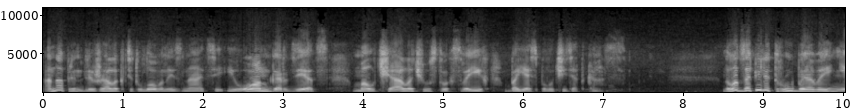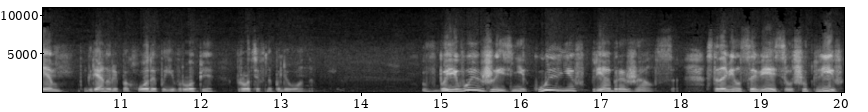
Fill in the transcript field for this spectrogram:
она принадлежала к титулованной знати, и он, гордец, молчал о чувствах своих, боясь получить отказ. Но вот запили трубы о войне, грянули походы по Европе против Наполеона. В боевой жизни Кульнев преображался, становился весел, шутлив,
